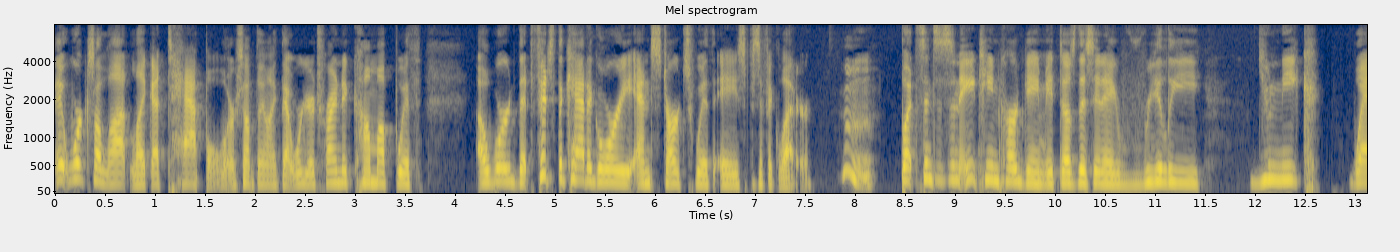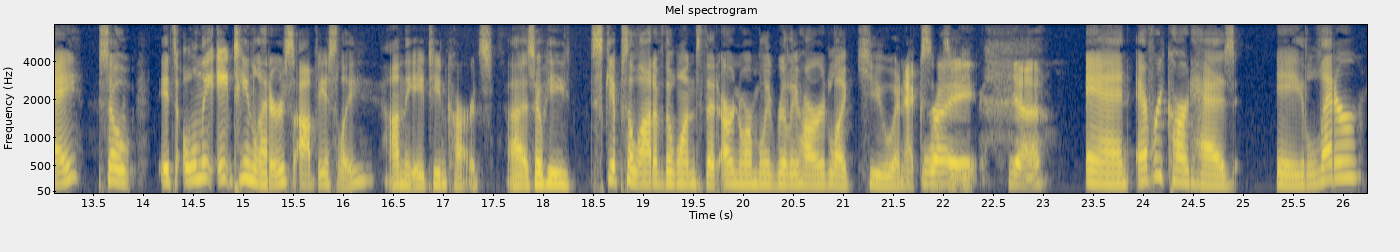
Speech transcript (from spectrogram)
It works a lot like a tapple or something like that, where you're trying to come up with a word that fits the category and starts with a specific letter. Hmm. But since it's an 18 card game, it does this in a really unique way. So it's only 18 letters, obviously, on the 18 cards. Uh, so he skips a lot of the ones that are normally really hard, like Q and X. and Z. Right. Yeah. And every card has a letter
